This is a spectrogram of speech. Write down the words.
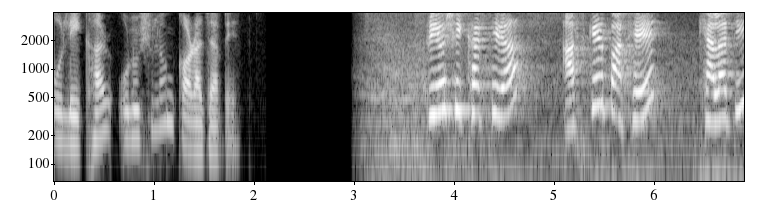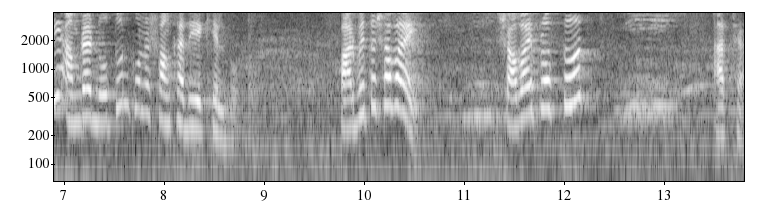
ও লেখার অনুশীলন করা যাবে। প্রিয় শিক্ষার্থীরা, আজকের পাঠে খেলাটি আমরা নতুন কোনো সংখ্যা দিয়ে খেলব। পারবে তো সবাই? সবাই প্রস্তুত? আচ্ছা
